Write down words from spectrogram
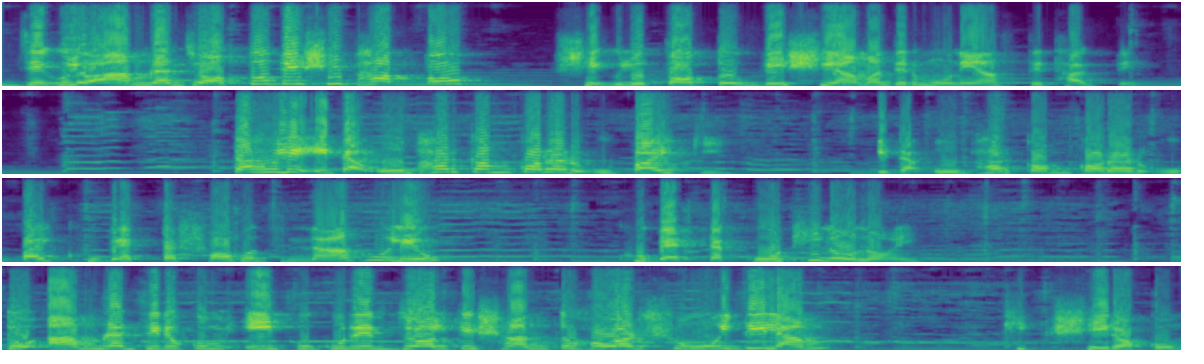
যেগুলো আমরা যত বেশি ভাববো, সেগুলো তত বেশি আমাদের মনে আসতে থাকবে। তাহলে এটা ওভারকাম করার উপায় কি? এটা ওভারকাম করার উপায় খুব একটা সহজ না হলেও খুব একটা কঠিনও নয়। তো আমরা যেরকম এই পুকুরের জলকে শান্ত হওয়ার সময় দিলাম, ঠিক সেরকম।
